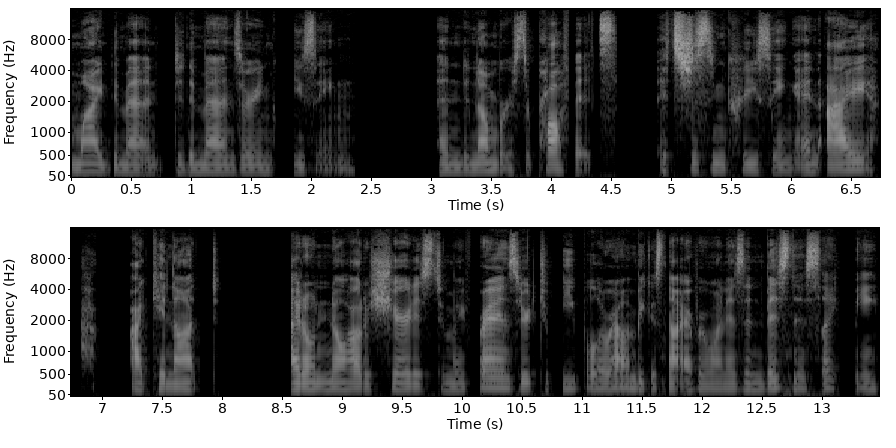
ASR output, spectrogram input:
my demand, the demands are increasing and the numbers, the profits, it's just increasing. And I, I cannot, I don't know how to share this to my friends or to people around because not everyone is in business like me.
